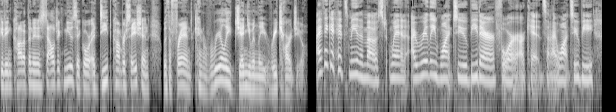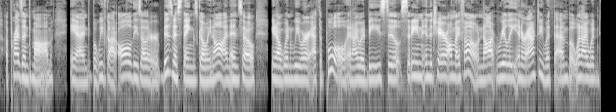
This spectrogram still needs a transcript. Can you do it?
getting caught up in a nostalgic music, or a deep conversation with a friend can really genuinely recharge you. I think it hits me the most when I really want to be there for our kids and I want to be a present mom and but we've got all these other business things going on. And so you know when we were at the pool and I would be still sitting in the chair on my phone not really interacting with them but when I would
